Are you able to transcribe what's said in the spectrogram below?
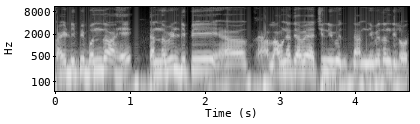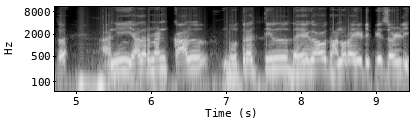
काही डी पी बंद आहे त्या नवीन डी पी लावण्यात याव्या याची निवे निवेदन दिलं होतं. आणि या दरम्यान काल धोत्र्यातील दहेगाव धानोरा ही डी पी जळली.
